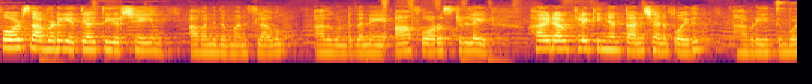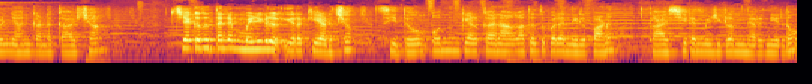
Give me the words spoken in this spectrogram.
ഫോഴ്സ് അവിടെ എത്തിയാൽ തീർച്ചയായും അവനത് മനസ്സിലാകും. അതുകൊണ്ട് തന്നെ ആ ഫോറസ്റ്റിലെ ഹൈഡ് ഔട്ടിലേക്ക് ഞാൻ തനിച്ചാണ് പോയത്. അവിടെ എത്തുമ്പോൾ ഞാൻ കണ്ട കാഴ്ച ജഗത് തന്റെ മിഴികൾ ഇറക്കി അടച്ചു. സിദ്ധുവും ഒന്നും കേൾക്കാനാകാത്തതുപോലെ നിൽപ്പാണ്. കാശിയുടെ മിഴികളും നിറഞ്ഞിരുന്നു.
